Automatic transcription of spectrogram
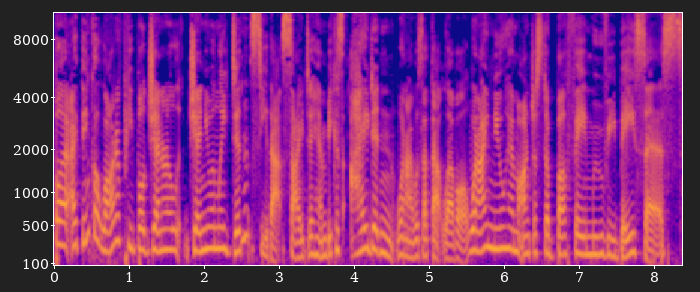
But I think a lot of people generally genuinely didn't see that side to him because I didn't when I was at that level. When I knew him on just a buffet movie basis,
